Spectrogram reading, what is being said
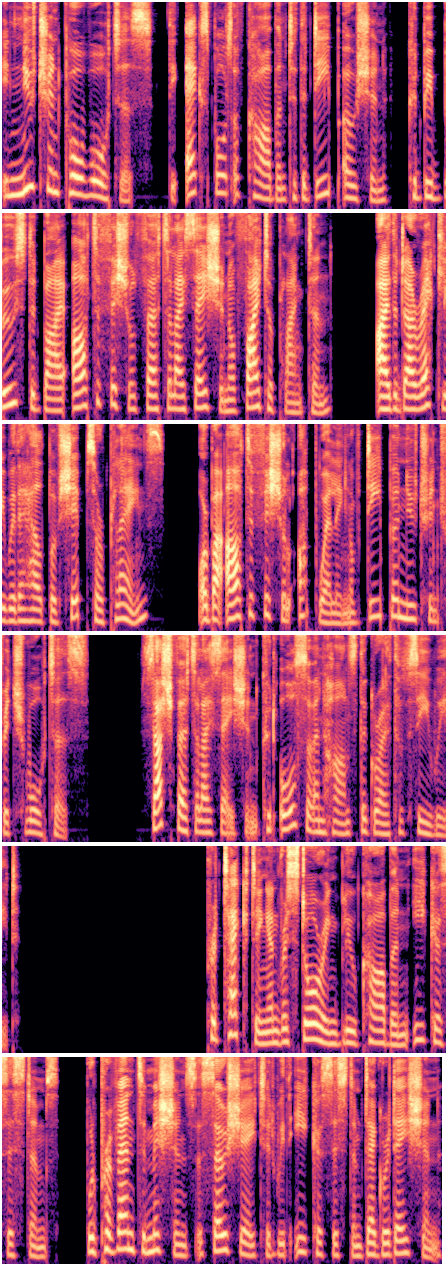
In nutrient poor waters, the export of carbon to the deep ocean could be boosted by artificial fertilization of phytoplankton either directly with the help of ships or planes, or by artificial upwelling of deeper nutrient rich waters. Such fertilization could also enhance the growth of seaweed. Protecting and restoring blue carbon ecosystems would prevent emissions associated with ecosystem degradation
